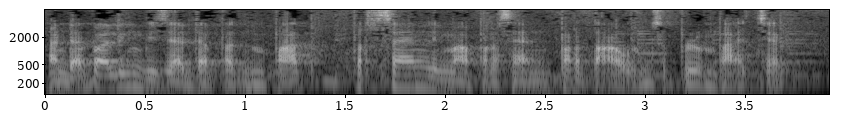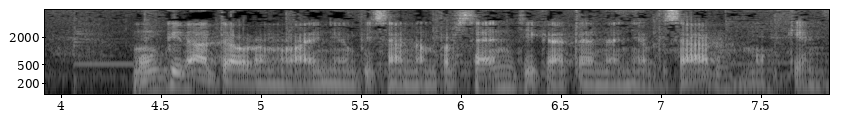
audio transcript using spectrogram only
Anda paling bisa dapat 4% 5% per tahun sebelum pajak. Mungkin ada orang lain yang bisa 6% jika dananya besar mungkin.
